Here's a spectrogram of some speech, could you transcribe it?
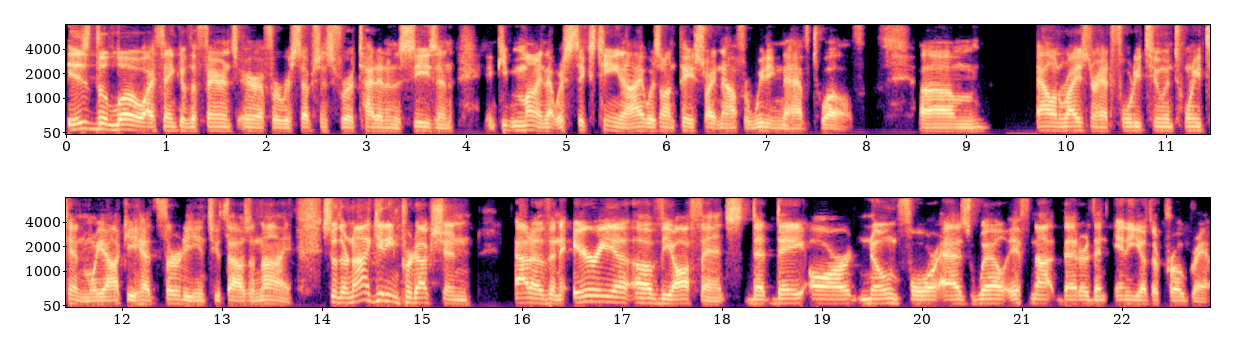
is the low, I think, of the Ferentz era for receptions for a tight end in a season. And keep in mind, that was 16. I was on pace right now for Wieting to have 12. Um, Allen Reisner had 42 in 2010. Moeaki had 30 in 2009. So they're not getting production out of an area of the offense that they are known for as well, if not better, than any other program.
